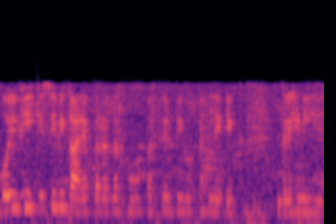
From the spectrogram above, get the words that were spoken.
कोई भी, किसी भी कार्य पर अगर हो, पर फिर भी वो पहले एक गृहिणी है।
